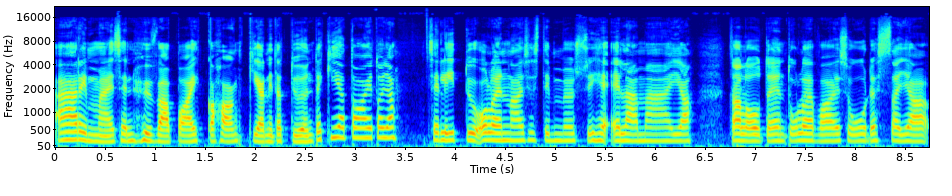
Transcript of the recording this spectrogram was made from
äärimmäisen hyvä paikka hankkia niitä työntekijätaitoja. Se liittyy olennaisesti myös siihen elämään ja talouteen tulevaisuudessa ja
